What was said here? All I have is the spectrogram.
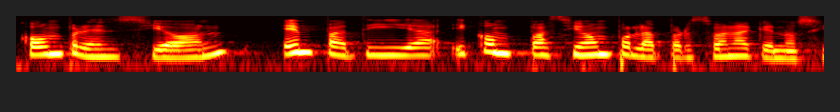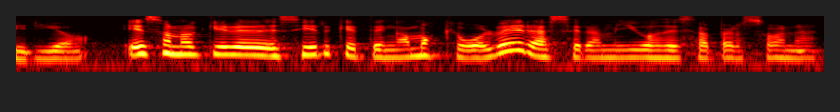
comprensión, empatía y compasión por la persona que nos hirió. Eso no quiere decir que tengamos que volver a ser amigos de esa persona,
